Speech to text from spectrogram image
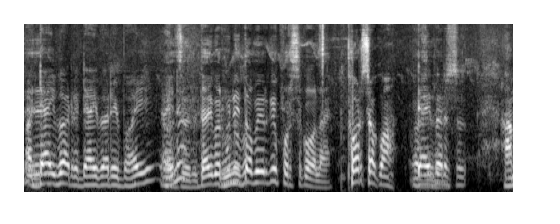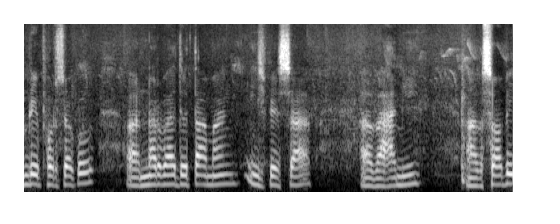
ड्राइभर ड्राइभरै भए होइन? ड्राइभर पनि तपाईँहरूकै फोर्सको होला। फोर्सको ड्राइभर हाम्रै फोर्सको नरबहादुर तामाङ इन्सपेक्टर साहब अब हामी अब सबै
